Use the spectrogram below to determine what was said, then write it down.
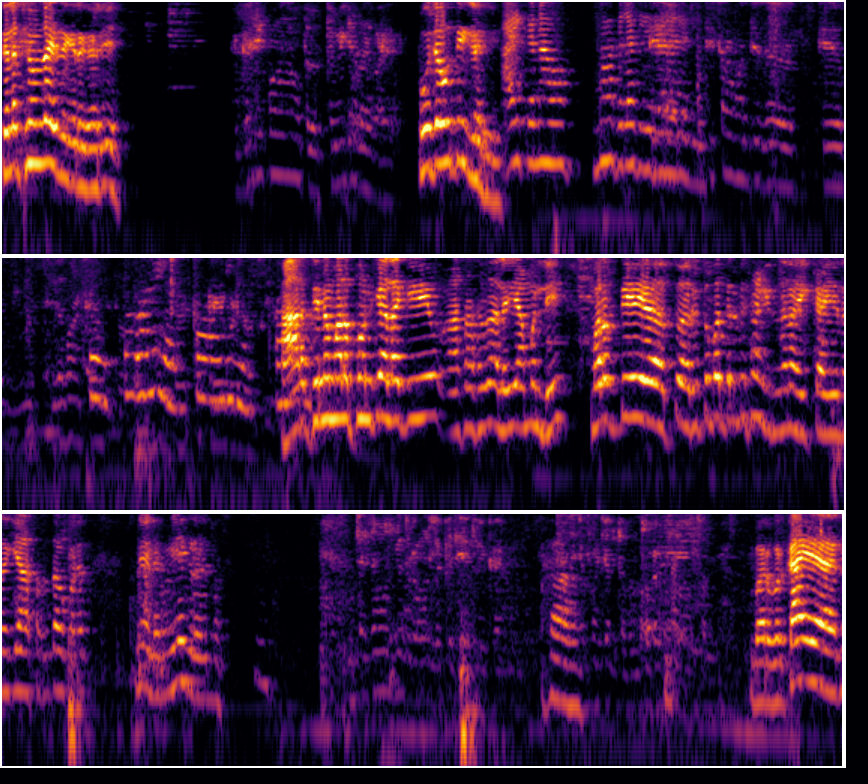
त्याला ठेवून जायचं की रे घरी? पूजा होती घरी. ऐक ना हो, महाग लागली तिनं मला फोन केला की असं असं झालं या म्हणली. मला ते ऋतूबद्दल मी सांगितलं नाही काही ना की असं असं दवाखान्यात नेलं. मी इकडे बस. त्याच्यामुळे काय हा. बरं बरं काय अं,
